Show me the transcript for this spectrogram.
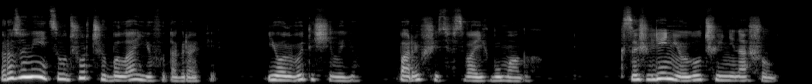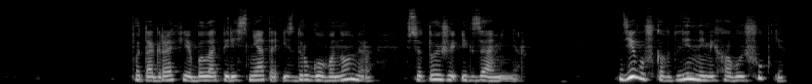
Разумеется, у Джорджа была ее фотография, и он вытащил ее, порывшись в своих бумагах. К сожалению, лучше и не нашел. Фотография была переснята из другого номера все той же экзаменер. Девушка в длинной меховой шубке,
